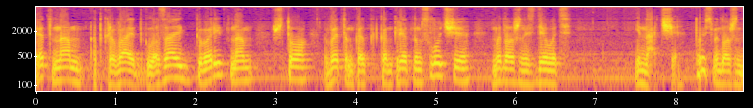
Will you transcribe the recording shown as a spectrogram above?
Это нам открывает глаза и говорит нам, что в этом конкретном случае мы должны сделать иначе. То есть мы должны,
